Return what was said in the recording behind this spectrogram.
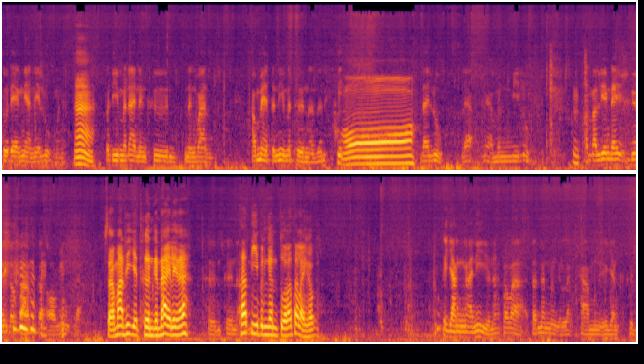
ตัวแดงเนี่ยเนี่ยลูกมันอ่าพอดีมาได้หนึ่งคืนหนึ่งวัน เอาแม่ตัวนี้มาเทิร์นเอาตัวนี้ อ๋อ ได้ลูกแล้วเนี่ยมันมีลูก เอามาเลี้ยงได้เดือนกับฟ้ามันก็ออกลูกแล้วสามารถที่จะเทิร์นกันได้เลยนะ เทิร์นเทิร์นเอถ้าตีเป็นเงินตัวละเท่าไหร่ครับมันก็ยังอันนี้อยู่นะ เพราะว่าตอนนั้นมันก็ราคามันก็ยังขึ้น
